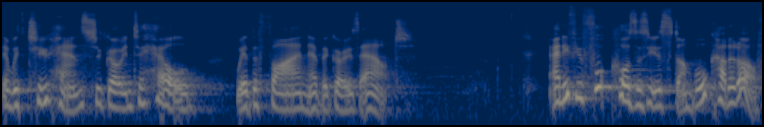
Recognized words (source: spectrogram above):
than with two hands to go into hell, where the fire never goes out. And if your foot causes you to stumble, cut it off.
